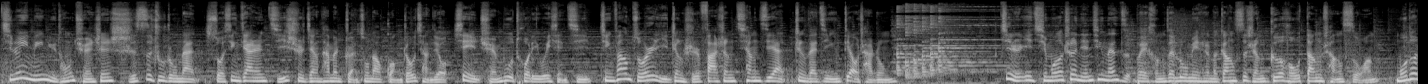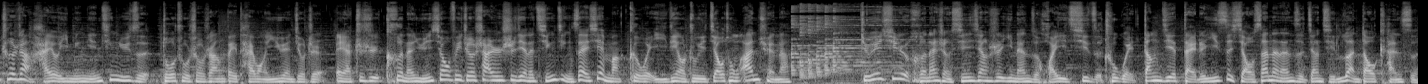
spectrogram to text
其中一名女童全身十四处中弹，所幸家人及时将他们转送到广州抢救，现已全部脱离危险期。警方昨日已证实发生枪击案，正在进行调查中。近日，一骑摩托车年轻男子被横在路面上的钢丝绳割喉，当场死亡。摩托车上还有一名年轻女子，多处受伤，被抬往医院救治。哎呀，这是柯南云霄飞车杀人事件的情景再现吗？各位一定要注意交通安全呐、九月七日，河南省新乡市一男子怀疑妻子出轨，当街逮着疑似小三的男子将其乱刀砍死。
